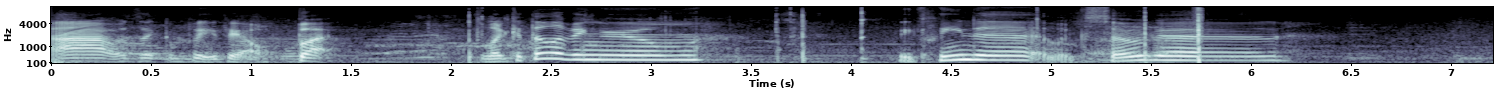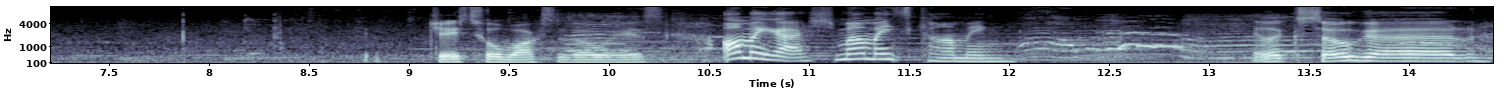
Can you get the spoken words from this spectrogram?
That was a complete fail. But look at the living room. We cleaned it. It looks so good. Jay's toolbox as always. Oh my gosh, mommy's coming. It looks so good.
